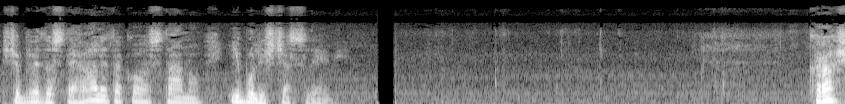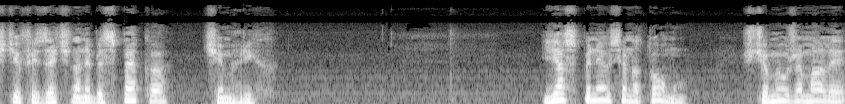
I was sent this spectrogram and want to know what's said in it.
щоб ви достигали такого стану і були щасливі. Краще фізична небезпека, чим гріх. Я спинився на тому, що ми вже мали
